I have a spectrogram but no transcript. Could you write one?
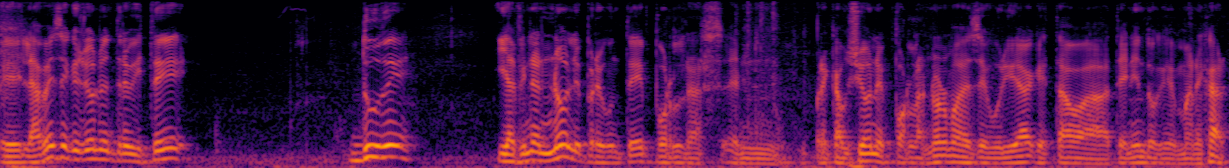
Eh, las veces que yo lo entrevisté, dudé y al final no le pregunté por las precauciones, por las normas de seguridad que estaba teniendo que manejar.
